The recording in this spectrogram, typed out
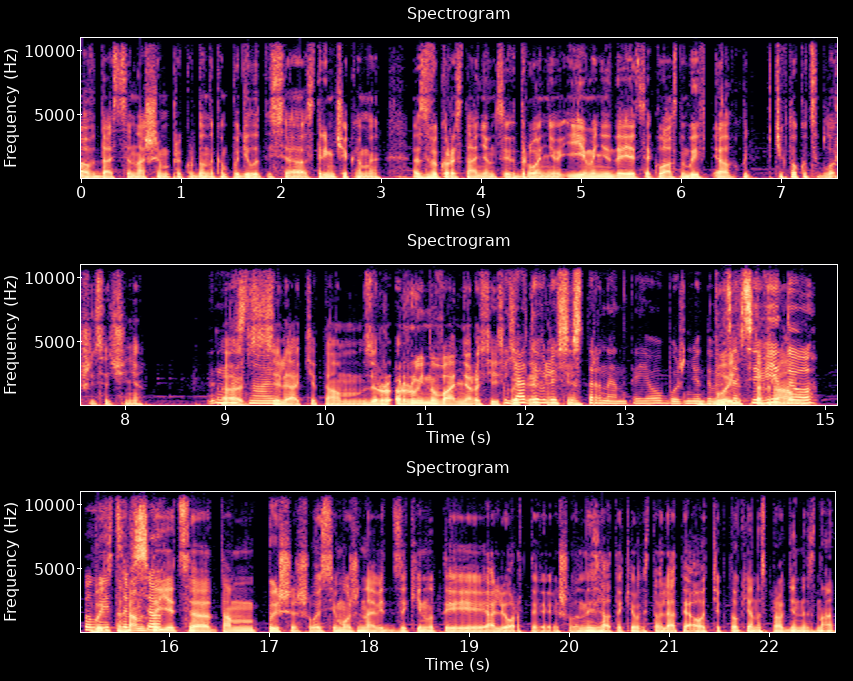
е, вдасться нашим прикордонникам поділитися стрімчиками з використанням цих дронів. І мені здається, класно. Бо і в, а, хоч в Тіктоку це блочиться чи ні? Не Е, знаю. Всілякі там руйнування російської Я техніки. дивлюся Стерненка, я обожнюю Бо дивитися ці відео, коли це інстаграм, все. здається, там пише щось і може навіть закинути альорти, що не можна таке виставляти. А от Тікток я насправді не знаю.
